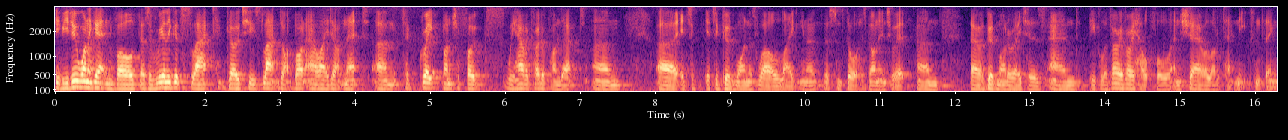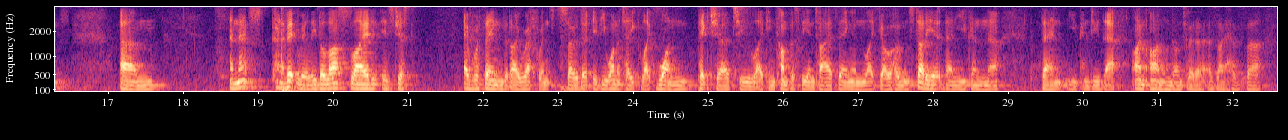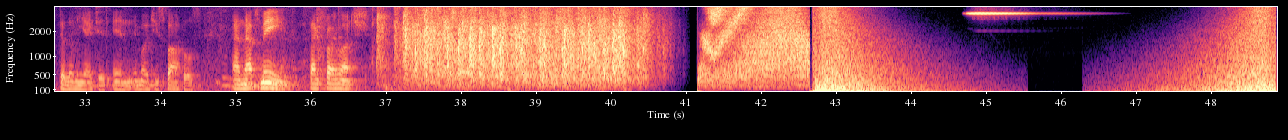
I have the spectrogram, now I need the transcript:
If you do want to get involved, there's a really good Slack. Go to slack.botally.net. Um, it's a great bunch of folks. We have a code of conduct. Um, uh, it's, a, it's a good one as well. Like, you know, there's some thought has gone into it. Um, there are good moderators, and people are very, very helpful and share a lot of techniques and things. Um, and that's kind of it, really. The last slide is just everything that I referenced, so that if you want to take like one picture to like encompass the entire thing and like go home and study it, then you can, uh, then you can do that. I'm Anand on Twitter, as I have uh, delineated in emoji sparkles, and that's me. Thanks very much.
